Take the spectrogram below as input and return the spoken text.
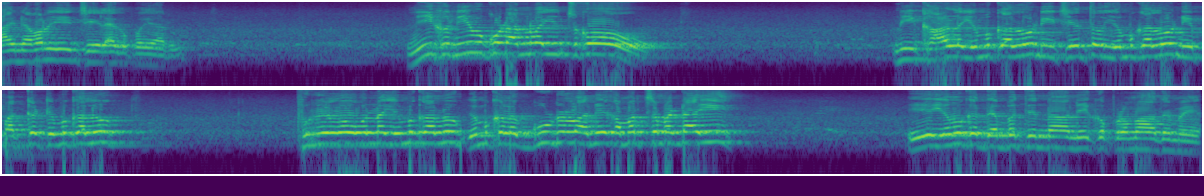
ఆయన ఎవరు ఏం చేయలేకపోయారు? నీకు నీవు కూడా అన్వయించుకో. నీ కాళ్ళ ఎముకలు నీ చేతుల ఎముకలు నీ పక్కటి ఎముకలు పుర్రెలో ఉన్న ఎముకలు ఎముకల గూడులో అనేక అమర్చబడ్డాయి. ఏ ఎముక దెబ్బతిన్నా నీకు ప్రమాదమే.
